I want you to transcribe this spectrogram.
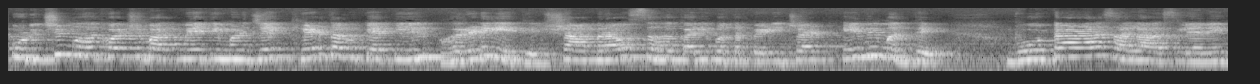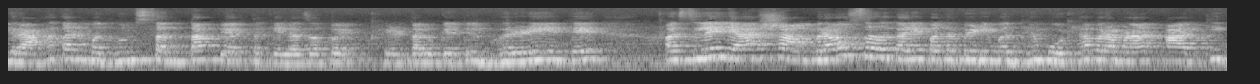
पुढची महत्वाची बातमी आहे ती म्हणजे खेड तालुक्यातील भरणे येथील शामराव सहकारी पतपेढीच्या ठेवीमध्ये घोटाळा झाला असल्याने ग्राहकांमधून संताप व्यक्त केला जातोय. खेड तालुक्यातील भरणे येथे असलेल्या शामराव सहकारी पतपेढीमध्ये मोठ्या प्रमाणात आर्थिक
